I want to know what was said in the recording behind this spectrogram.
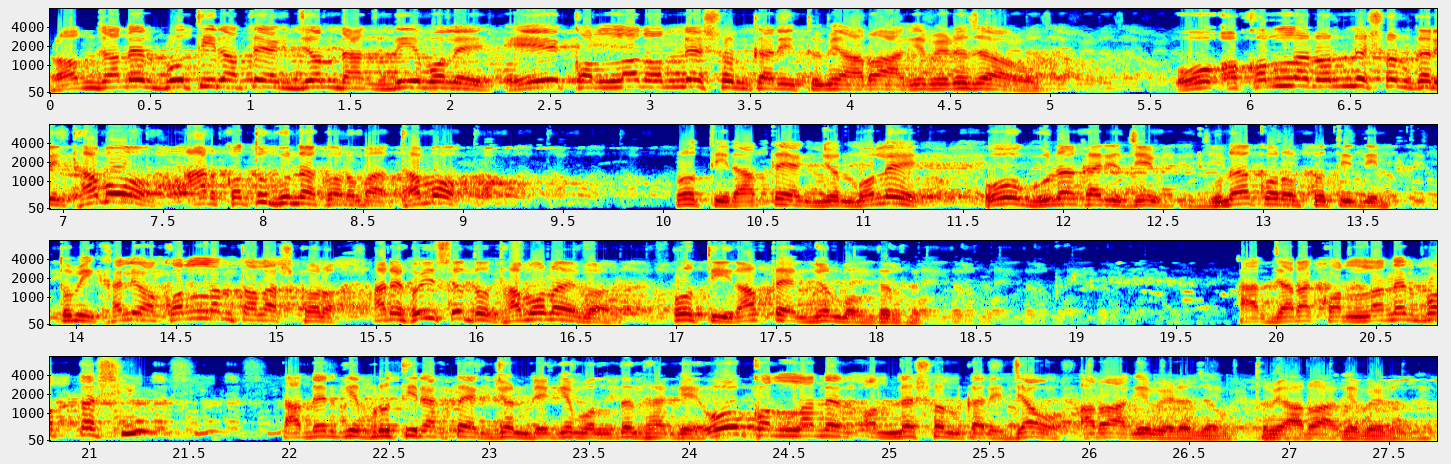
রমজানের প্রতি রাতে একজন ডাক দিয়ে বলে এ কল্যাণ অন্বেষণকারী, তুমি আরও আগে বেড়ে যাও। ও অকল্যাণ অন্বেষণকারী, থামো, আর কত গুণা করবা, থামো। প্রতি রাতে একজন বলে ও গুণাকারী যে গুণা করো প্রতিদিন, তুমি খালি অকল্যাণ তালাশ করো। আরে হয়েছে তো, থামো না এবার। প্রতি রাতে একজন বলতে থাকে। আর যারা কল্যাণের প্রত্যাশী, তাদেরকে প্রতি রাখতে একজন ডেকে বলতে থাকে, ও কল্যাণের অন্বেষণকারী, যাও, আরও আগে বেড়ে যাও, তুমি আরও আগে বেড়ে যাও।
